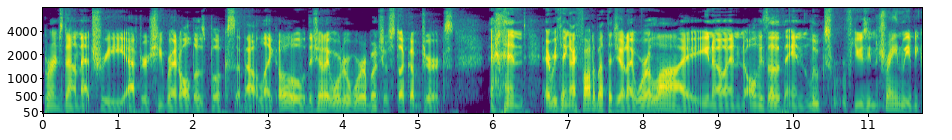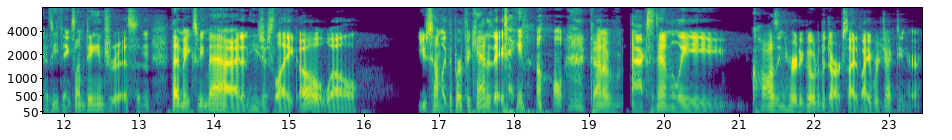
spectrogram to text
burns down that tree after she read all those books about like, oh, the Jedi Order were a bunch of stuck-up jerks, and everything I thought about the Jedi were a lie, you know, and all these other things. And Luke's refusing to train me because he thinks I'm dangerous, and that makes me mad. And he's just like, oh, well, you sound like the perfect candidate, you know, kind of accidentally causing her to go to the dark side by rejecting her.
